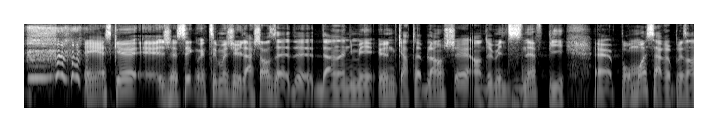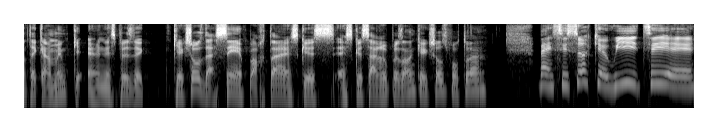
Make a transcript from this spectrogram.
Et est-ce que, euh, je sais que, tu sais, moi, j'ai eu la chance de- de- d'en animer une carte blanche euh, en 2019, puis euh, pour moi, ça représentait quand même une espèce de quelque chose d'assez important. Est-ce que, est-ce que ça représente quelque chose pour toi? Ben c'est sûr que oui, tu sais, euh,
